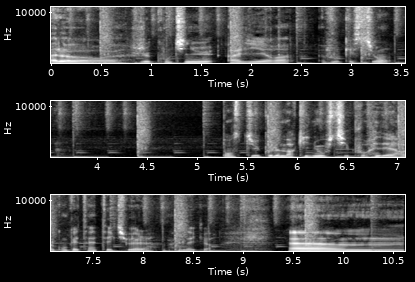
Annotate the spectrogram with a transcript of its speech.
Alors, je continue à lire vos questions. Penses-tu que le marquis de Mousti pourrait aider à la reconquête intellectuelle D'accord. Euh,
